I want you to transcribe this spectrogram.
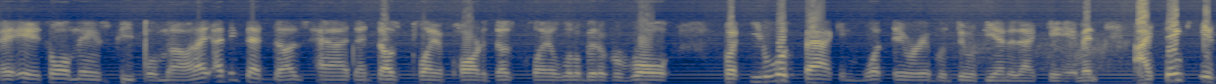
It's all names people know, and I, I think that does have that does play a part. It does play a little bit of a role. But you look back and what they were able to do at the end of that game, and I think if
